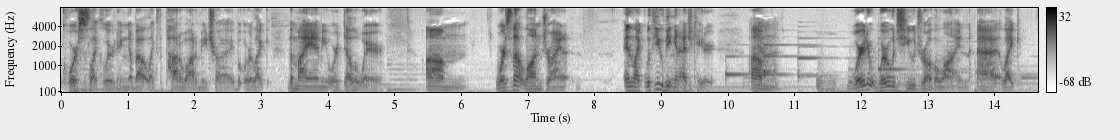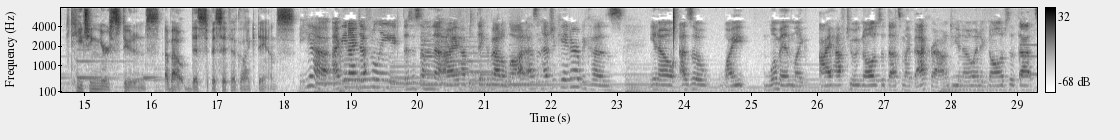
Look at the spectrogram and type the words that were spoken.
course is like learning about like the Potawatomi tribe or like the Miami or Delaware. Um, where's that line drawn? And like with you being an educator, um, where do where would you draw the line at like teaching your students about this specific like dance? Yeah, I mean, I definitely, this is something that I have to think about a lot as an educator because, you know, as a white woman, like, I have to acknowledge that that's my background, you know, and acknowledge that that's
